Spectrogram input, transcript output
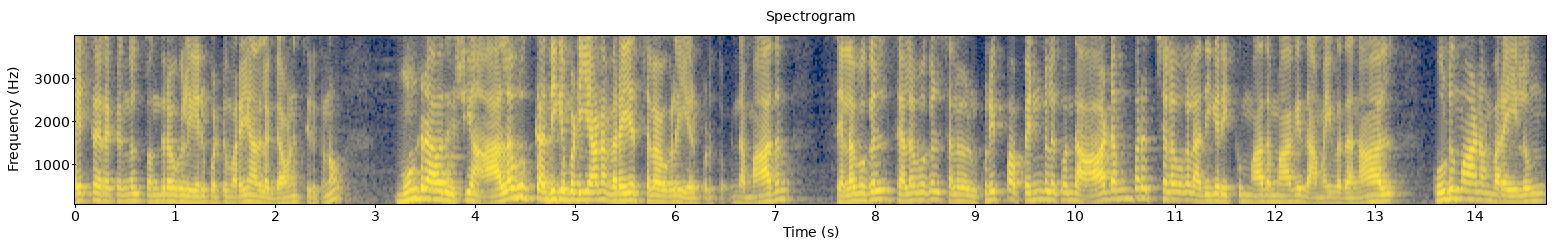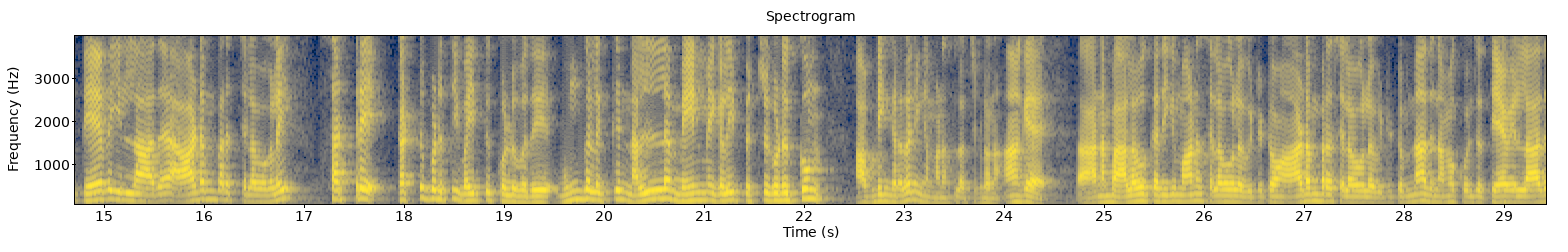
ஏற்ற இறக்கங்கள் தொந்தரவுகள் ஏற்பட்டும் வரையும் அதில் கவனிச்சிருக்கணும். மூன்றாவது விஷயம் அளவுக்கு அதிகப்படியான விரைய செலவுகளை ஏற்படுத்தும். இந்த மாதம் செலவுகள் செலவுகள் செலவுகள். குறிப்பாக பெண்களுக்கு வந்து ஆடம்பர செலவுகள் அதிகரிக்கும் மாதமாக இது அமைவதனால் கூடுமானம் வரையிலும் தேவையில்லாத ஆடம்பர செலவுகளை சற்றே கட்டுப்படுத்தி வைத்து கொள்வது உங்களுக்கு நல்ல மேன்மைகளை பெற்றுக் கொடுக்கும் அப்படிங்கிறத நீங்கள் மனசில் வச்சுக்கிடணும். ஆக நம்ம அளவுக்கு அதிகமான செலவுகளை விட்டுட்டோம் ஆடம்பர செலவுகளை விட்டுட்டோம்னா அது நமக்கு கொஞ்சம் தேவையில்லாத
